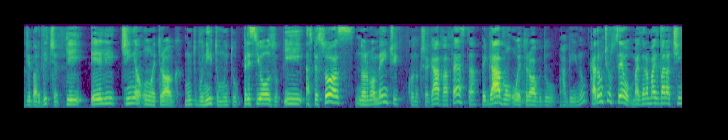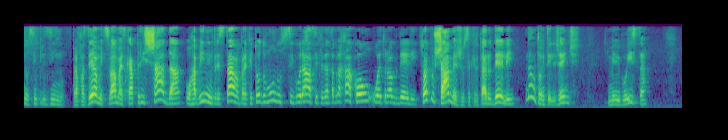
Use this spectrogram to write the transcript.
de Barditchev que ele tinha um etrog muito bonito, muito precioso e as pessoas normalmente quando chegava a festa, pegavam o etrog do rabino, cada um tinha o seu, mas era mais baratinho, simplesinho. Para fazer a mitzvah mais caprichada, o rabino emprestava para que todo mundo segurasse e fizesse a brachá com o etrog dele. Só que o Shamesh, o secretário dele, não tão inteligente, meio egoísta,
